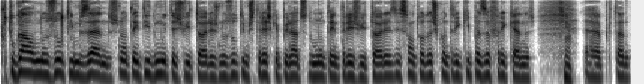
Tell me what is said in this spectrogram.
Portugal, nos últimos anos, não tem tido muitas vitórias. Nos últimos três campeonatos do mundo, tem três vitórias e são todas contra equipas africanas. Uh, portanto,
